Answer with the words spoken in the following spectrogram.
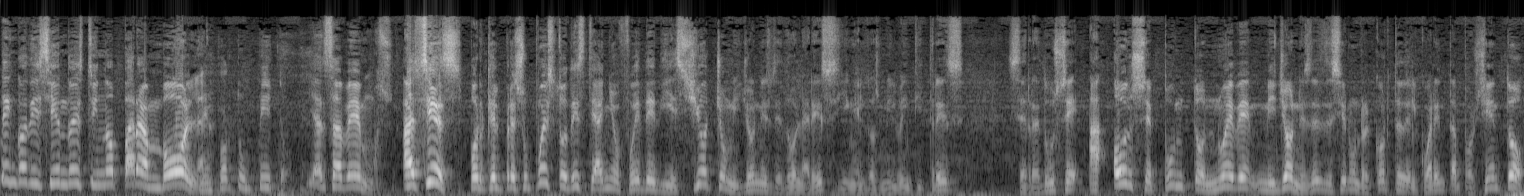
Vengo diciendo esto y no paran bola. Me importa un pito. Ya sabemos. Así es, porque el presupuesto de este año fue de 18 millones de dólares y en el 2023 se reduce a 11.9 millones, es decir, un recorte del 40%.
